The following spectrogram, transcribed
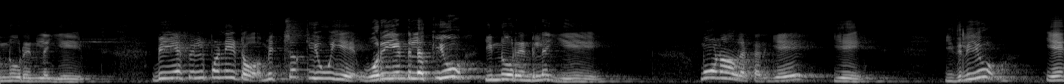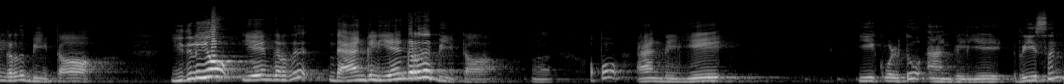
இன்னொரு எண்ணில் ஏ பிஏ ஃபில் பண்ணிட்டோம். மிச்சம் கியூஏ ஒரு எண்டில் கியூ இன்னொரு எண்டில் ஏ மூணாவது லெட்டர் ஏ ஏ இதுலேயும் ஏங்கிறது பீட்டா இதுலேயும் ஏங்கிறது இந்த ஆங்கிள் ஏங்கிறது பீட்டா அப்போது angle A equal to angle A reason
